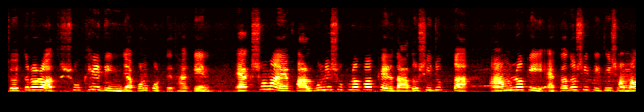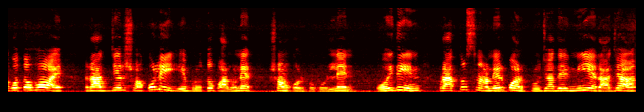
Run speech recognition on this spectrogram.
চৈত্ররথ সুখে দিন যাপন করতে থাকেন। একসময় ফাল্গুনী শুক্লপক্ষের দ্বাদশী যুক্তা আমলকি একাদশী তিথি সমাগত হওয়ায় রাজ্যের সকলেই এ ব্রত পালনের সংকল্প করলেন। ওই দিন প্রাতঃ স্নানের পর প্রজাদের নিয়ে রাজা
